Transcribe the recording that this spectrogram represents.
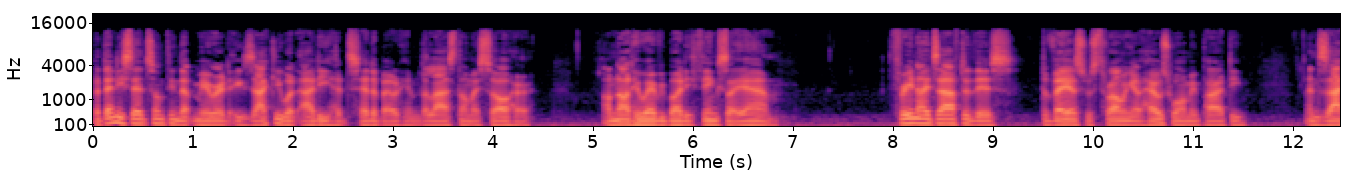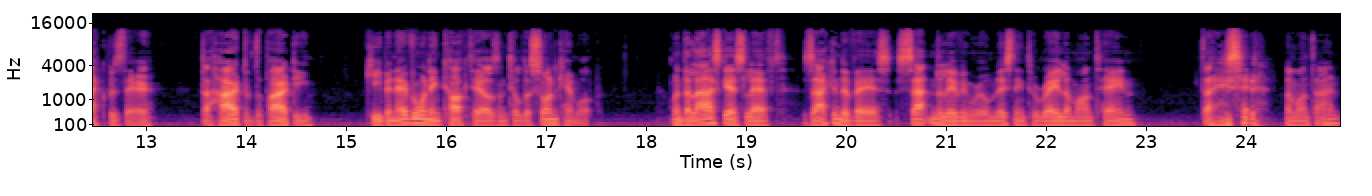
But then he said something that mirrored exactly what Addie had said about him the last time I saw her. I'm not who everybody thinks I am. Three nights after this, Deveas was throwing a housewarming party, and Zach was there, the heart of the party, keeping everyone in cocktails until the sun came up. When the last guest left, Zach and Deveas sat in the living room listening to Ray LaMontagne. How you say that? LaMontagne?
